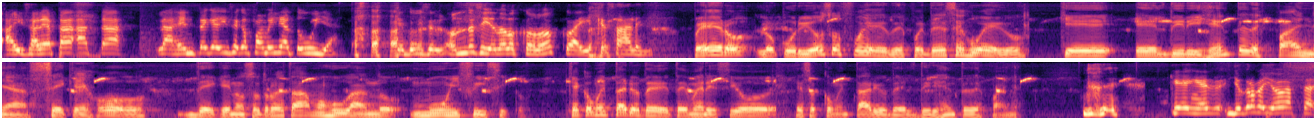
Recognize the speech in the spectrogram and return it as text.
ahí sale hasta, hasta la gente que dice que es familia tuya. Que tú dices, ¿dónde si yo no los conozco? Ahí es que salen. Pero lo curioso fue, después de ese juego, que el dirigente de España se quejó de que nosotros estábamos jugando muy físico. ¿Qué comentario te, mereció esos comentarios del dirigente de España? que yo creo que yo hasta,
